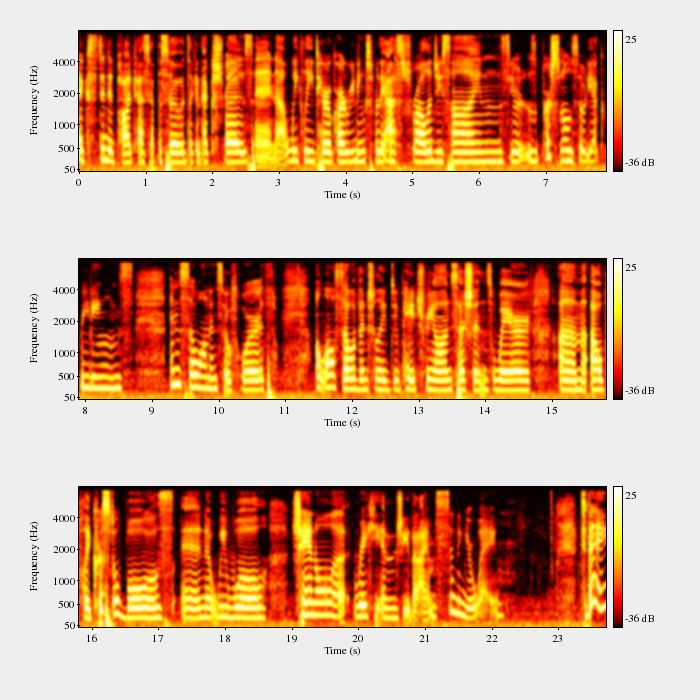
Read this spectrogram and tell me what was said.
extended podcast episodes, like an extras and uh, weekly tarot card readings for the astrology signs, your personal zodiac readings, and so on and so forth. I'll also eventually do Patreon sessions where um, I'll play crystal bowls and we will channel uh, Reiki energy that I am sending your way. Today,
